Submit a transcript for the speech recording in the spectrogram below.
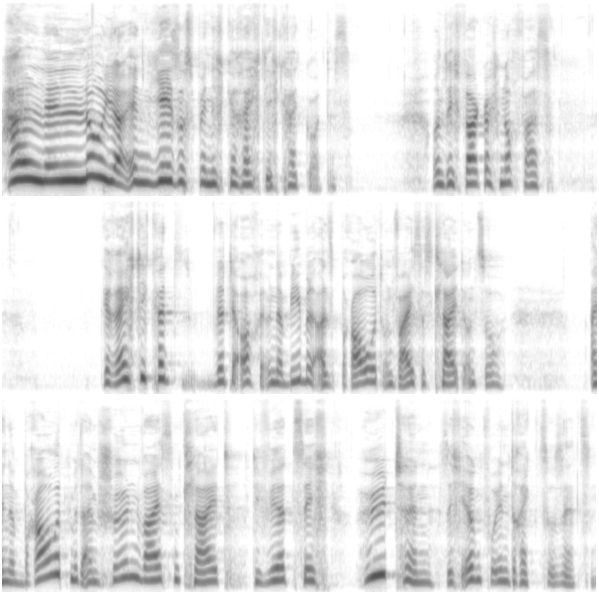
Halleluja, in Jesus bin ich Gerechtigkeit Gottes. Und ich sage euch noch was. Gerechtigkeit wird ja auch in der Bibel als Braut und weißes Kleid und so. Eine Braut mit einem schönen weißen Kleid, die wird sich hüten, sich irgendwo in Dreck zu setzen.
